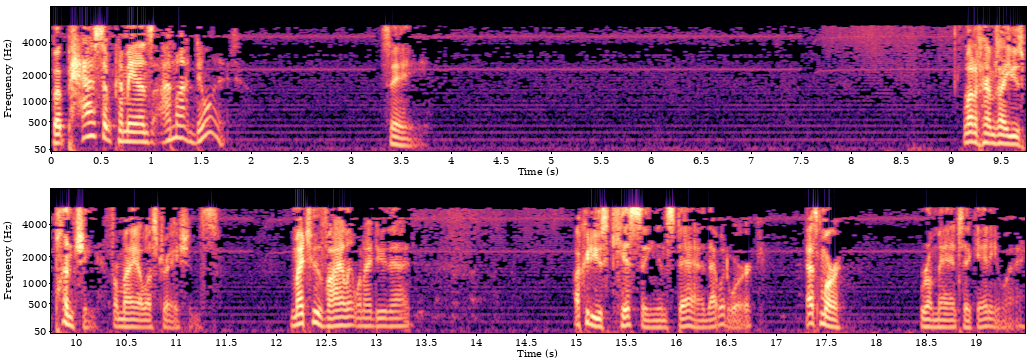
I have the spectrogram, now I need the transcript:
But passive commands, I'm not doing it. See? A lot of times I use punching for my illustrations. Am I too violent when I do that? I could use kissing instead. That would work. That's more romantic anyway.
